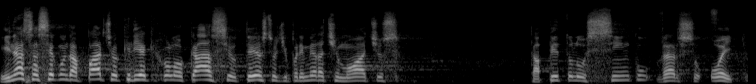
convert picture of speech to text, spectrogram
E nessa segunda parte eu queria que colocasse o texto de 1 Timóteos, capítulo 5, verso 8.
